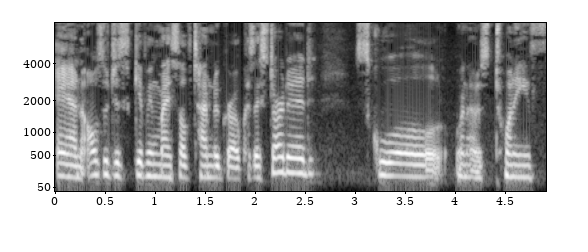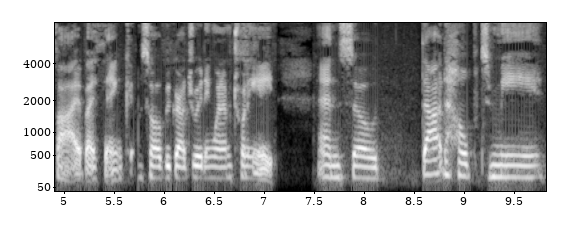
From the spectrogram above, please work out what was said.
and also just giving myself time to grow because I started school when I was 25, I think. So I'll be graduating when I'm 28. And so that helped me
